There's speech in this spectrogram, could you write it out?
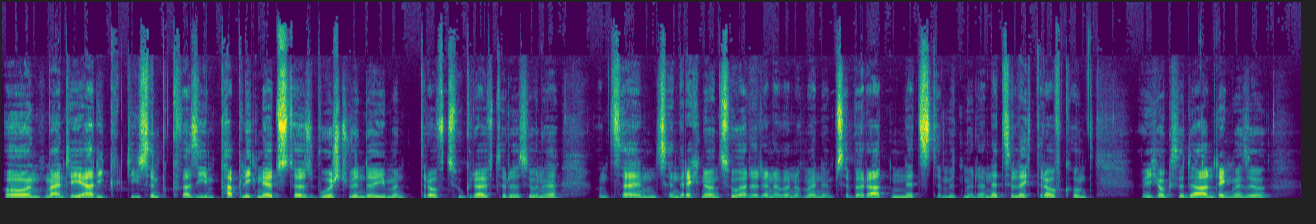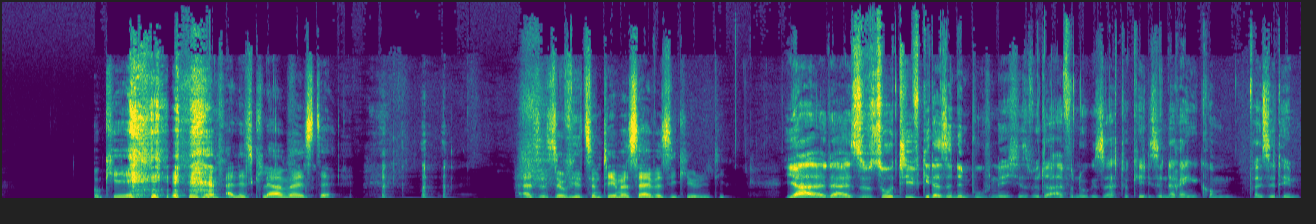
und meinte, ja, die, die sind quasi im Public-Netz, da ist wurscht, wenn da jemand drauf zugreift oder so, ne? Und sein, sein Rechner und so hat er dann aber nochmal in einem separaten Netz, damit man da nicht so leicht draufkommt. Und ich hocke so da und denke mir so, okay, alles klar, Meister. Also so viel zum Thema Cybersecurity. Ja, also so tief geht das in dem Buch nicht. Es wird da einfach nur gesagt, okay, die sind da reingekommen, weil sie dem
